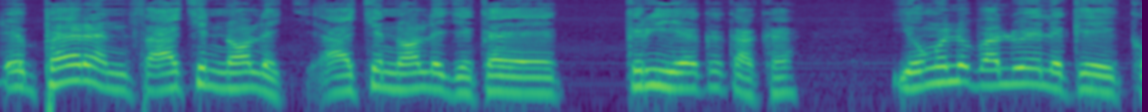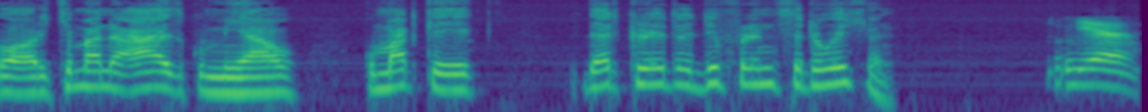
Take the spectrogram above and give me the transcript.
the parents achi knowledge achi knowledge ka kriye ka ka yong lo balwele ke kor chimana eyes ku miau ku mat ke that create a different situation Yeah.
